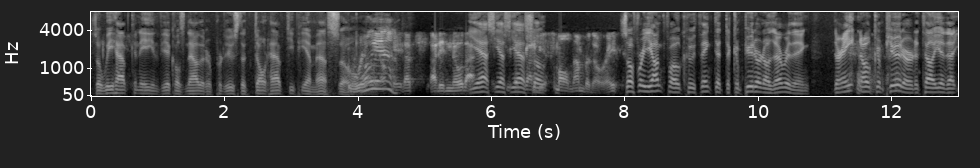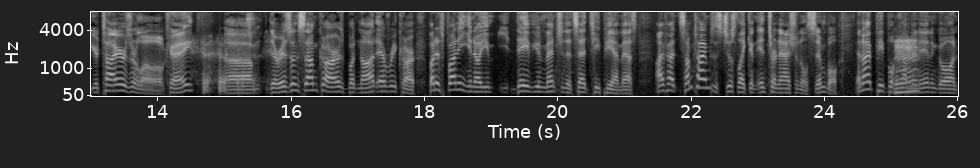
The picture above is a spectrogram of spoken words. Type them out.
So we have Canadian vehicles now that are produced that don't have TPMS. So really, oh, yeah. okay, that's I didn't know that. Yes, yes, it's yes. So be a small number though, right? So for young folk who think that the computer knows everything, there ain't no computer to tell you that your tires are low. Okay, um, there is in some cars, but not every car. But it's funny, you know, you, you, Dave, you mentioned it said TPMS. I've had sometimes it's just like an international symbol, and I have people mm-hmm. coming in and going,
